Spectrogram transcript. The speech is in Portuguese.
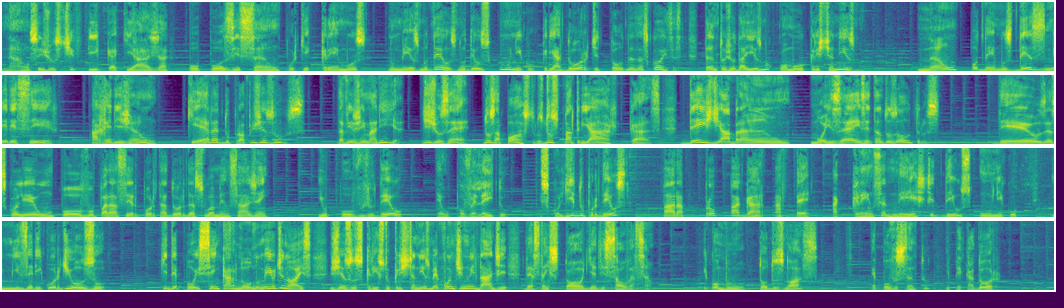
não se justifica que haja oposição, porque cremos no mesmo Deus, no Deus único, Criador de todas as coisas, tanto o judaísmo como o cristianismo. Não podemos desmerecer a religião que era do próprio Jesus, da Virgem Maria, de José, dos apóstolos, dos patriarcas, desde Abraão, Moisés e tantos outros. Deus escolheu um povo para ser portador da sua mensagem. E o povo judeu é o povo eleito, escolhido por Deus para propagar a fé, a crença neste Deus único e misericordioso, que depois se encarnou no meio de nós, Jesus Cristo. O cristianismo é continuidade desta história de salvação. E como todos nós, é povo santo e pecador.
